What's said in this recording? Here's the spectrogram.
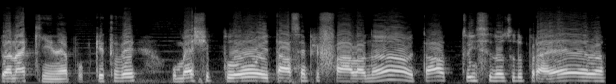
do Anakin, né? Porque tu vê o Mestre Plo e tal sempre fala, não, e tal, tu ensinou tudo pra ela,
